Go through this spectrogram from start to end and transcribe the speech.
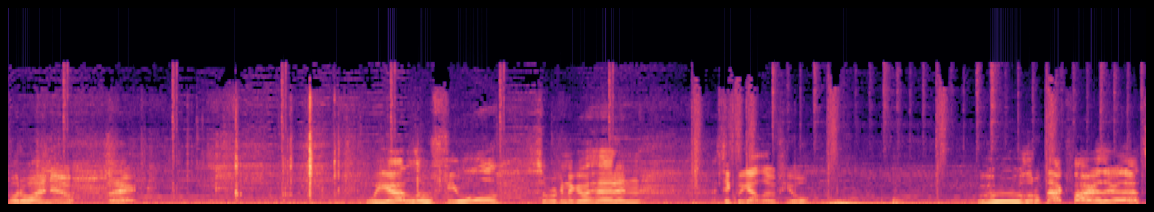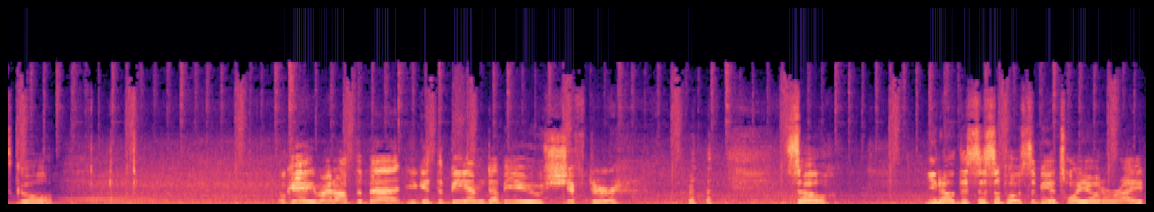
what do I know? All right. We got low fuel, so we're gonna go ahead and, I think we got low fuel. Ooh, little backfire there, that's cool. Okay, right off the bat, you get the BMW shifter. so, you know, this is supposed to be a Toyota, right?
